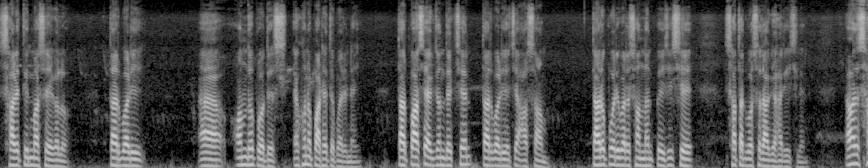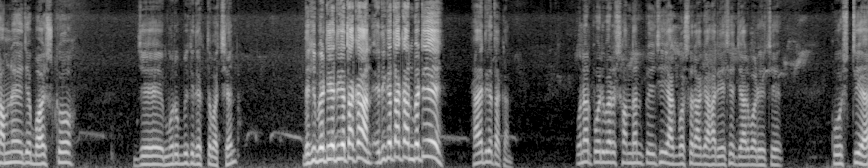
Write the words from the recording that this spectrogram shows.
সাড়ে তিন মাস হয়ে গেল। তার বাড়ি অন্ধ্রপ্রদেশ এখনও পাঠাতে পারি নাই। তার পাশে একজন দেখছেন, তার বাড়ি হচ্ছে আসাম। তারও পরিবারের সন্ধান পেয়েছি। সে সাত আট বছর আগে হারিয়েছিলেন। আমাদের সামনে যে বয়স্ক যে মুরব্বীকে দেখতে পাচ্ছেন, দেখি বেটি এদিকে তাকান এদিকে তাকান বেটি। হ্যাঁ এদিকে তাকান। ওনার পরিবারের সন্ধান পেয়েছি, এক বছর আগে হারিয়েছে, যার বাড়ি হচ্ছে কুষ্টিয়া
